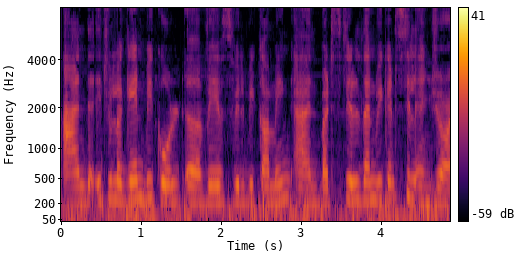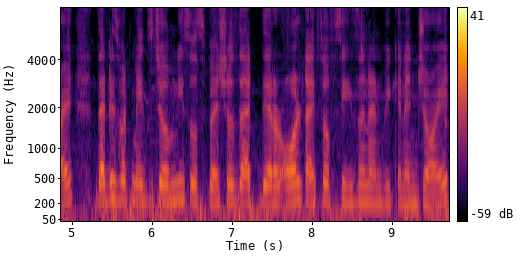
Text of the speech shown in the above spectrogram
and it will again be cold uh, waves will be coming and but still then we can still enjoy. That is what makes germany so special that there are all types of season and we can enjoy it.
